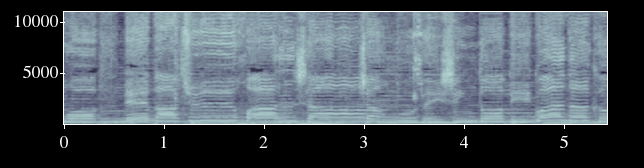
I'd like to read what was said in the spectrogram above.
我，别怕去幻想，让我内心躲避关的口。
